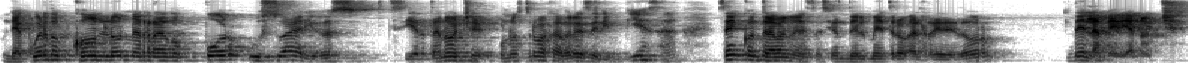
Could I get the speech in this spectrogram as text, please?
De acuerdo con lo narrado por usuarios, cierta noche unos trabajadores de limpieza se encontraban en la estación del metro alrededor de la medianoche,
